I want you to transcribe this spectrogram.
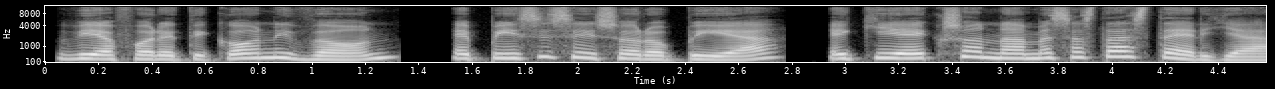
διαφορετικών ειδών, επίσης σε ισορροπία, εκεί έξω ανάμεσα στα αστέρια.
